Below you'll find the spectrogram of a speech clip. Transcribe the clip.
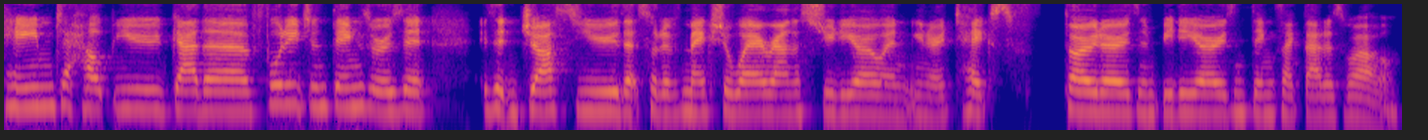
team to help you gather footage and things or is it is it just you that sort of makes your way around the studio and you know takes photos and videos and things like that as well?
